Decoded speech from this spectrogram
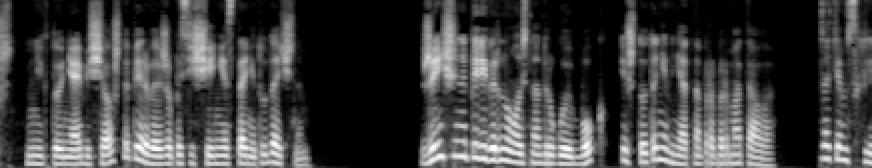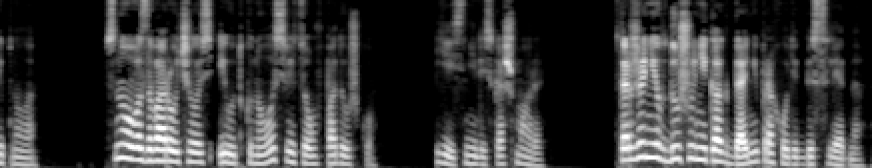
ж, никто не обещал, что первое же посещение станет удачным. Женщина перевернулась на другой бок и что-то невнятно пробормотала. Затем всхлипнула. Снова заворочилась и уткнулась лицом в подушку. Ей снились кошмары. Вторжение в душу никогда не проходит бесследно.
